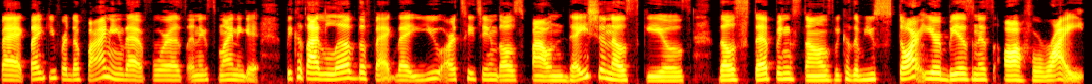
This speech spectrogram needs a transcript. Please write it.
fact, thank you for defining that for us and explaining it, because I love the fact that you are teaching those foundational skills, those stepping stones, because if you start your business off right,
